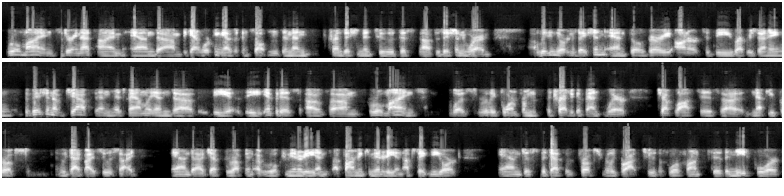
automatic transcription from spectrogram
Rural Minds during that time and um, began working as a consultant and then transitioned into this uh, position where I'm uh, leading the organization and feel very honored to be representing the vision of Jeff and his family and uh, the the impetus of um, Rural Minds was really formed from a tragic event where Jeff lost his uh, nephew Brooks, who died by suicide. And uh, Jeff grew up in a rural community and a farming community in upstate New York. And just the death of Brooks really brought to the forefront the, the need for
